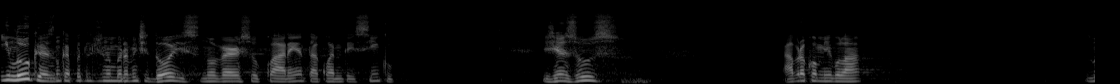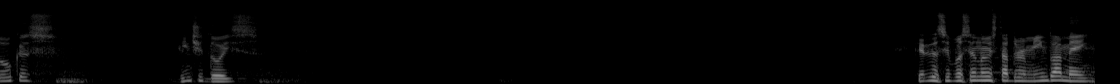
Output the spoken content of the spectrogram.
Em Lucas, no capítulo de número 22, no verso 40 a 45, Jesus, abra comigo lá, Lucas 22, Querido, se você não está dormindo, amém.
